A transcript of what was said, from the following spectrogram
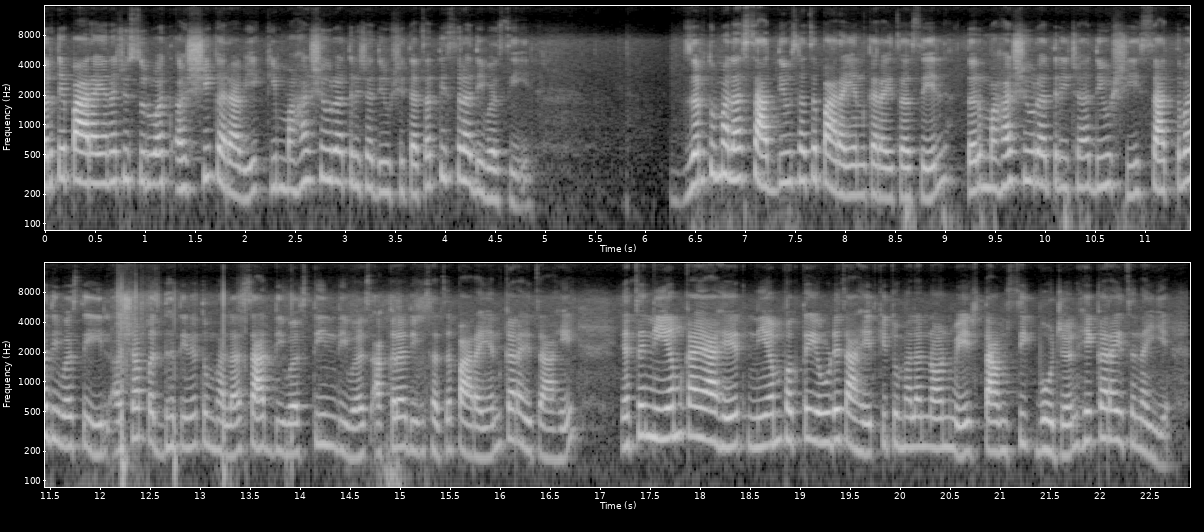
तर ते पारायणाची सुरुवात अशी करावी की महाशिवरात्रीच्या दिवशी त्याचा तिसरा दिवस येईल. जर तुम्हाला सात दिवसाचं पारायण करायचं असेल तर महाशिवरात्रीच्या दिवशी सातवा दिवस येईल अशा पद्धतीने तुम्हाला सात दिवस तीन दिवस अकरा दिवसाचं पारायण करायचं आहे. याचे नियम काय आहेत? नियम फक्त एवढेच आहेत की तुम्हाला नॉनव्हेज तामसिक भोजन हे करायचं नाही आहे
